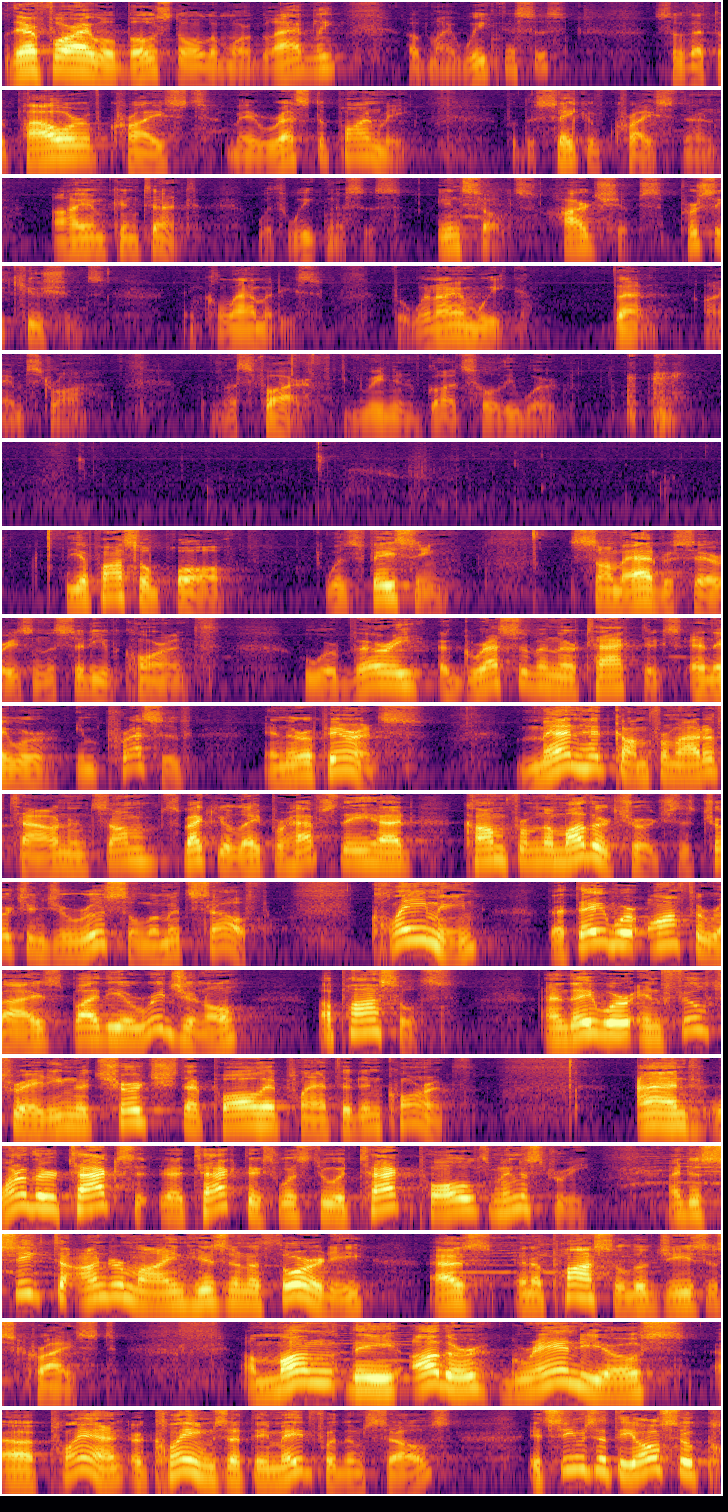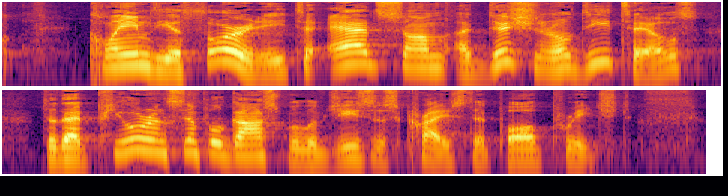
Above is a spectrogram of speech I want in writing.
Therefore, I will boast all the more gladly of my weaknesses, so that the power of Christ may rest upon me. For the sake of Christ, then, I am content with weaknesses, insults, hardships, persecutions, and calamities. For when I am weak, then I am strong. And thus far, reading of God's holy word. the Apostle Paul was facing some adversaries in the city of Corinth who were very aggressive in their tactics and they were impressive in their appearance. Men had come from out of town, and some speculate perhaps they had come from the mother church, the church in Jerusalem itself claiming that they were authorized by the original apostles. And they were infiltrating the church that Paul had planted in Corinth. And one of their tax, uh, tactics was to attack Paul's ministry and to seek to undermine his authority as an apostle of Jesus Christ. Among the other grandiose uh, plan, uh, claims that they made for themselves it seems that they also claim the authority to add some additional details to that pure and simple gospel of Jesus Christ that Paul preached.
